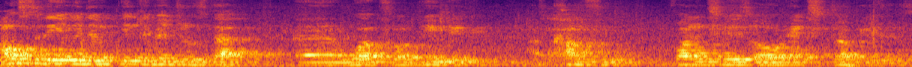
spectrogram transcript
most of the indi- individuals that uh, work for Bubic have come from volunteers or ex-drug users.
